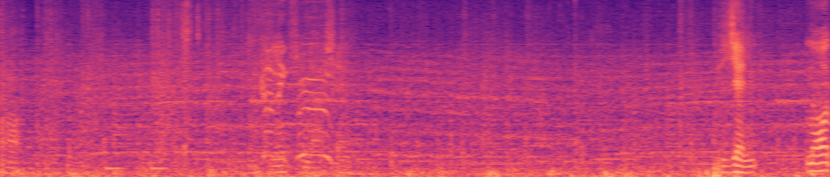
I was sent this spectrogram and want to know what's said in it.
O. Nie przyda się. Widzieli. No.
